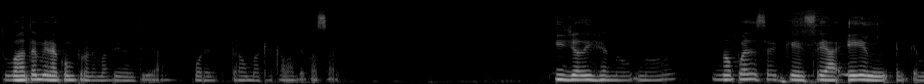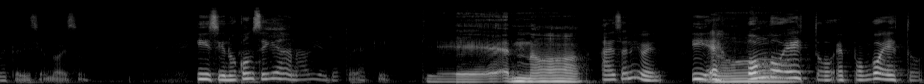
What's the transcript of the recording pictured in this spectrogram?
tú vas a terminar con problemas de identidad por el trauma que acabas de pasar. Y yo dije, no, no, no puede ser que sea él el que me esté diciendo eso. Y si no consigues a nadie, yo estoy aquí. Que no. A ese nivel. Y No. expongo esto, expongo esto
